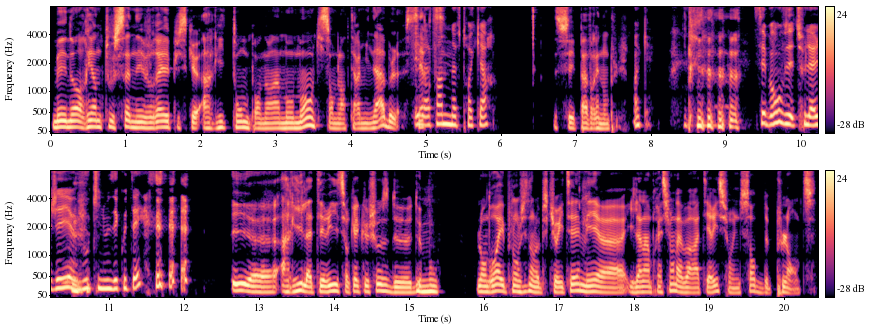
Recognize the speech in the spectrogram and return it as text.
Mais non, rien de tout ça n'est vrai puisque Harry tombe pendant un moment qui semble interminable. Et la Certes, fin de 9 3 quarts c'est pas vrai non plus. Ok. c'est bon, vous êtes soulagés, vous qui nous écoutez Et euh, Harry il atterrit sur quelque chose de, mou. L'endroit est plongé dans l'obscurité, mais euh, il a l'impression d'avoir atterri sur une sorte de plante.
